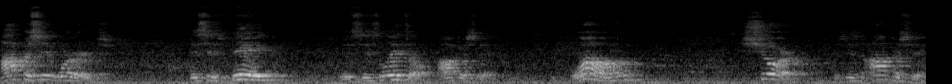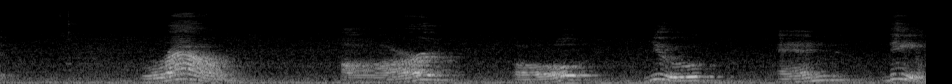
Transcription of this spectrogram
Opposite words. This is big, this is little, opposite. Long, short, this is opposite. Round, R, O, U, N, D,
